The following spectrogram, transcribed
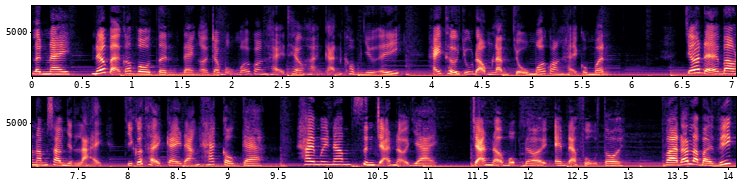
Lần này, nếu bạn có vô tình đang ở trong một mối quan hệ theo hoàn cảnh không như ý, hãy thử chủ động làm chủ mối quan hệ của mình. Chớ để bao năm sau nhìn lại, chỉ có thể cay đắng hát câu ca 20 năm xin trả nợ dài, trả nợ một đời em đã phụ tôi. Và đó là bài viết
